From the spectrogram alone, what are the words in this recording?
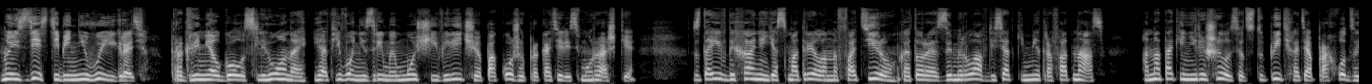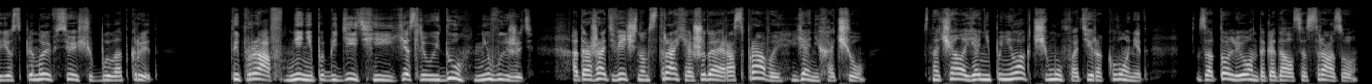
Но и здесь тебе не выиграть!» Прогремел голос Леона, и от его незримой мощи и величия по коже прокатились мурашки. Затаив дыхание, я смотрела на Фатиру, которая замерла в десятки метров от нас — она так и не решилась отступить, хотя проход за ее спиной все еще был открыт. «Ты прав, мне не победить, и если уйду, не выжить. А в вечном страхе, ожидая расправы, я не хочу». Сначала я не поняла, к чему Фатира клонит, зато Леон догадался сразу.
